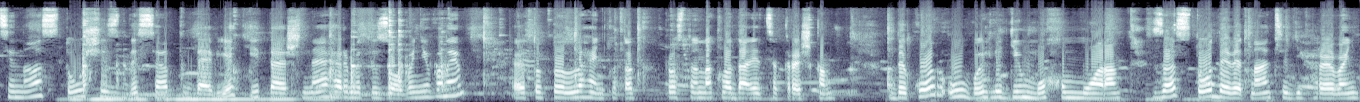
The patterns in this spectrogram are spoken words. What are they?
ціна 169 і теж не герметизовані вони. Е, Тобто легенько так просто накладається кришка. Декор у вигляді мухомора за 119 гривень.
